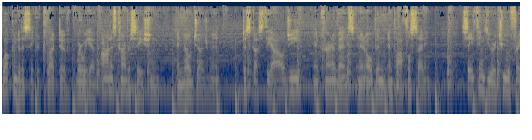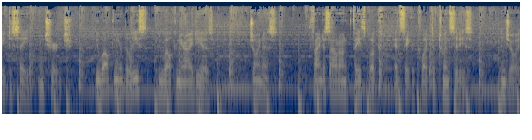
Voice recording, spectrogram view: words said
Welcome to the Sacred Collective, where we have honest conversation and no judgment. Discuss theology and current events in an open and thoughtful setting. Say things you are too afraid to say in church. We welcome your beliefs, we welcome your ideas. Join us. Find us out on Facebook at Sacred Collective Twin Cities. Enjoy.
